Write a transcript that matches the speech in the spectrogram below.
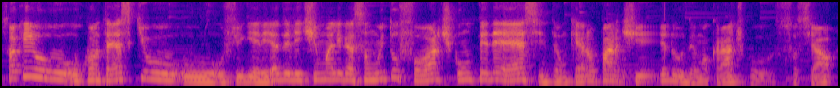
Só que o, o acontece que o, o, o, Figueiredo ele tinha uma ligação muito forte com o PDS, então, que era o Partido Democrático Social,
